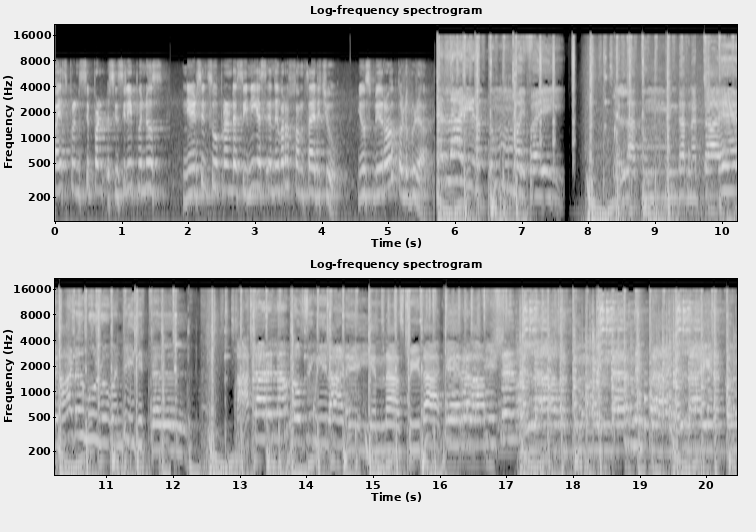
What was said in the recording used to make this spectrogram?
vice principal Cicily Punnoose nursing superintendent Sini S എന്നിവർ സംസാരിച്ചു. News bureau Thodupuzha. എല്ലായിടത്തും വൈഫൈ. നാട് മുഴുവൻ ഡിജിറ്റൽ നാട്ടാരെല്ലാം ബ്രൗസിംഗിലാണ് എന്നാ സ്പീഡാ കേരള മിഷൻ എല്ലാവർക്കും എല്ലായിടത്തും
